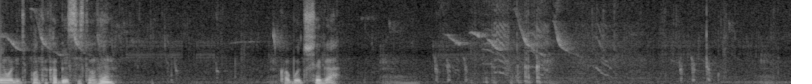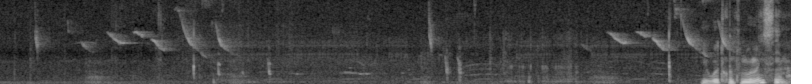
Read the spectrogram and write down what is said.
Tem um ali de ponta cabeça, vocês estão vendo? Acabou de chegar. E o outro continua lá em cima.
